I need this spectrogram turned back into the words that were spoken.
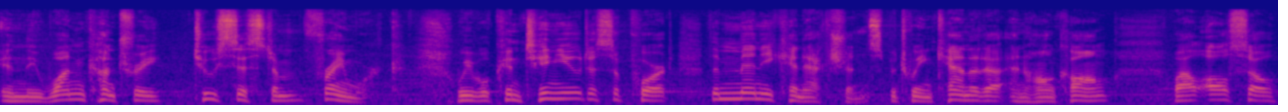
in the one country, two system framework. We will continue to support the many connections between Canada and Hong Kong while also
